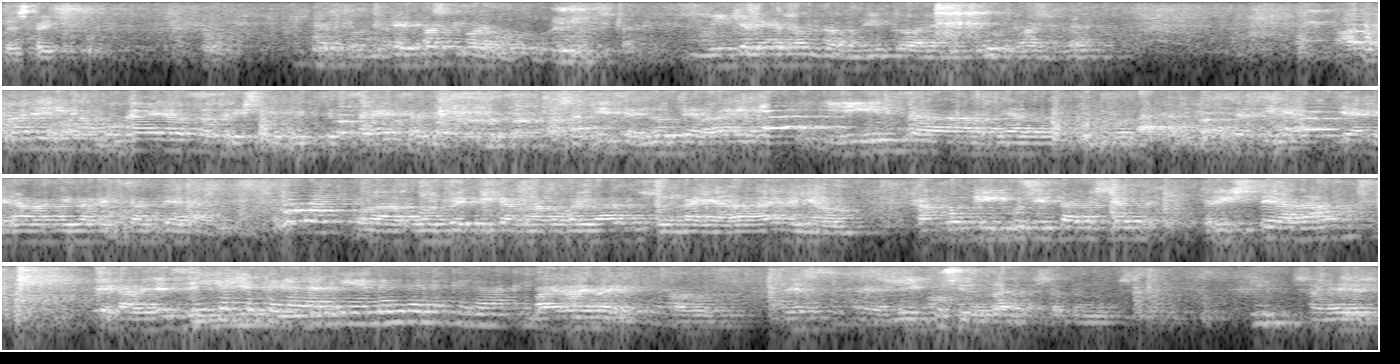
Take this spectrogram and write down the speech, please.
Beste, El particular Mikel esan da bonito dira bukaera oso triste ditzen zait, eta sentitzen dute bai, irigintza behar da, zertine guztiak erabaki behar izatea, hola, golpetik arnako gai bat, zuen gaia da, eh, baina kanpotik ikusita bezat tristea da, eta Nik bereziki... ez erabaki, hemen denek erabaki. Bai, bai, bai, ados. Ez, eh, ikusi dudan, esaten dut. Eh,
